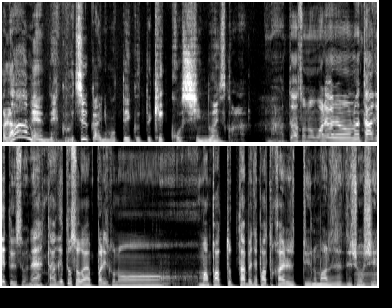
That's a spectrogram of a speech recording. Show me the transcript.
えラーメンで空中会に持っていくって結構しんどいんですかね。まあ、あとはその我々の、ね、ターゲットですよね。ターゲット層がやっぱりこの、まあ、パッと食べてパッと帰れるっていうのもあるでしょうし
